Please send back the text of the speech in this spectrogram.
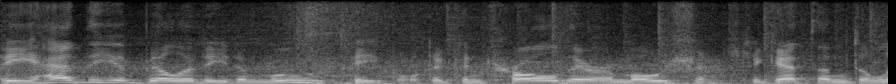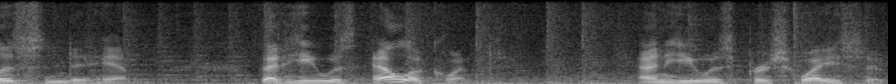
He had the ability to move people, to control their emotions, to get them to listen to him, that he was eloquent and he was persuasive.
